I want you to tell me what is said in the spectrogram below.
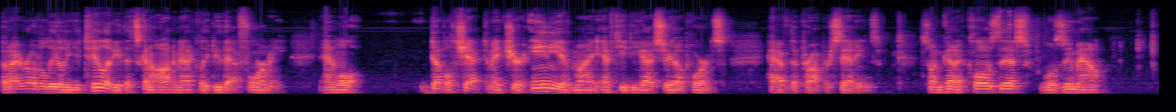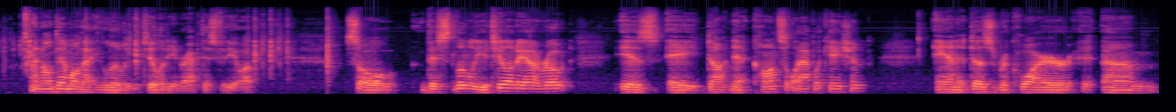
But I wrote a little utility that's going to automatically do that for me and will double check to make sure any of my FTDI serial ports have the proper settings. So I'm going to close this, we'll zoom out, and I'll demo that little utility and wrap this video up. So this little utility I wrote is a .NET console application and it does require um,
